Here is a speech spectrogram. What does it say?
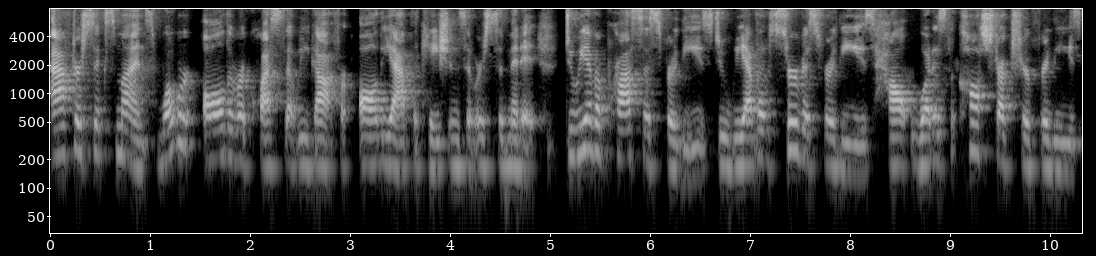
after six months, what were all the requests that we got for all the applications that were submitted? Do we have a process for these? Do we have a service for these? How what is the cost structure for these?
